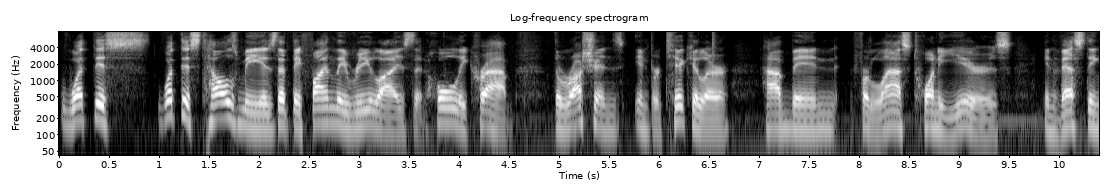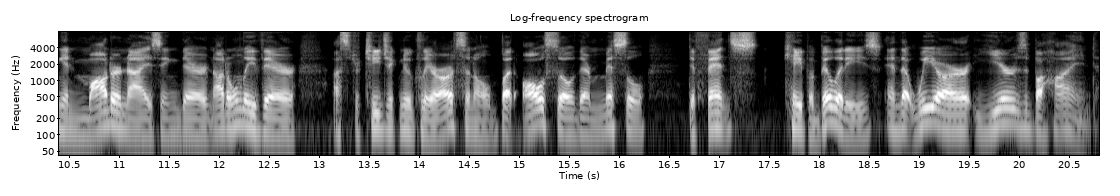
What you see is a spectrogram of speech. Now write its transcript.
what this what this tells me is that they finally realized that holy crap, the Russians in particular have been for the last 20 years investing in modernizing their not only their uh, strategic nuclear arsenal but also their missile defense capabilities and that we are years behind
